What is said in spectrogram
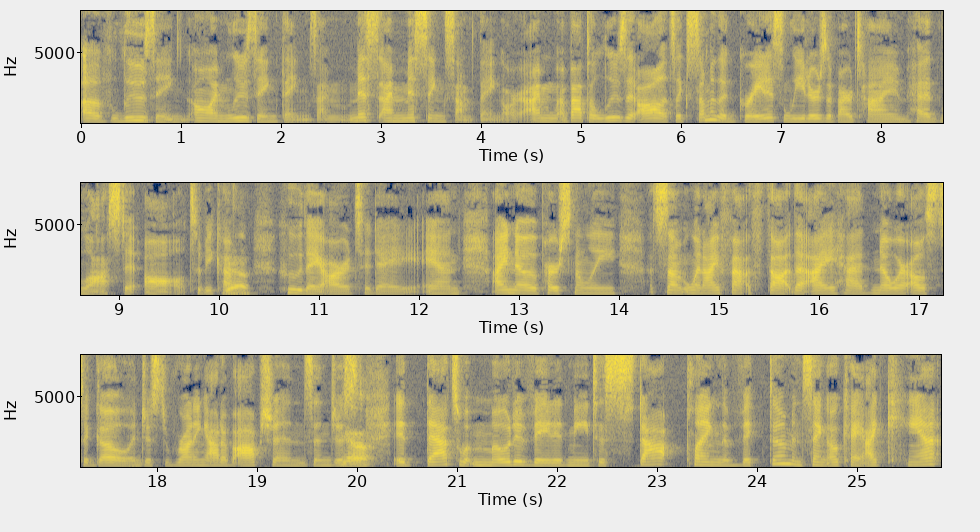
of losing. Oh, I'm losing things. I'm miss I'm missing something or I'm about to lose it all. It's like some of the greatest leaders of our time had lost it all to become yeah. who they are today. And I know personally some when I thought that I had nowhere else to go and just running out of options and just yeah. it that's what motivated me to stop playing the victim and saying, "Okay, I can't."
